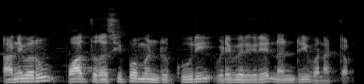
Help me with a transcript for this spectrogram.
அனைவரும் பார்த்து ரசிப்போம் என்று கூறி விடைபெறுகிறேன். நன்றி வணக்கம்.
